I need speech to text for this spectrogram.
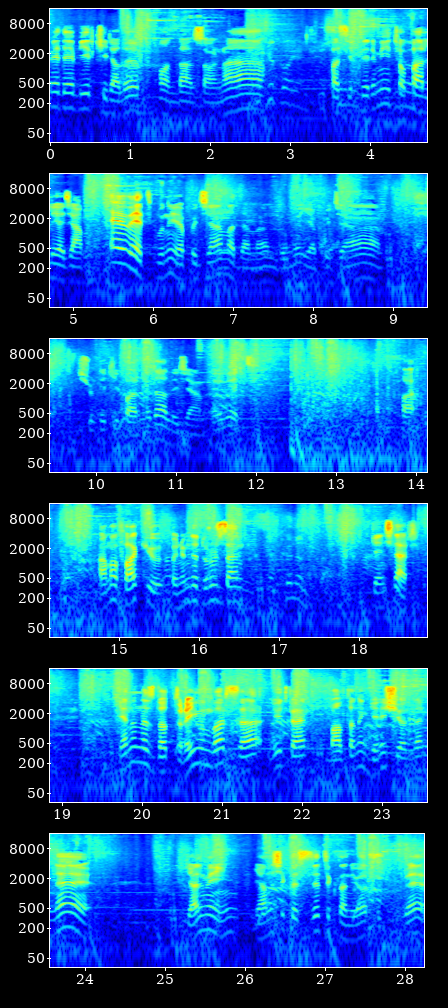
ve de bir kill alıp ondan sonra. Pasiflerimi toparlayacağım. Evet bunu yapacağım adamım. Bunu yapacağım. Şuradaki farmı da alacağım. Evet. Fa Ama fuck you. Önümde durursan gençler. Yanınızda Draven varsa lütfen baltanın geniş yönlerine gelmeyin. Yanlışlıkla size tıklanıyor ve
